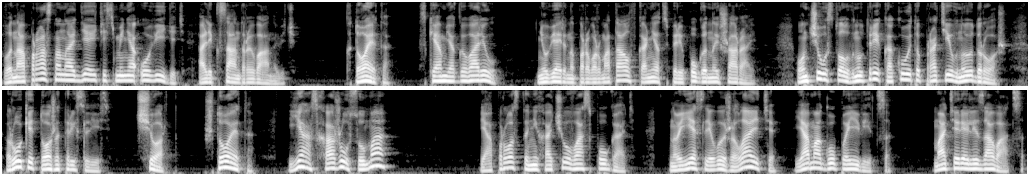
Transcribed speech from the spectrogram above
«Вы напрасно надеетесь меня увидеть, Александр Иванович». «Кто это? С кем я говорю?» Неуверенно пробормотал в конец перепуганный Шарай. Он чувствовал внутри какую-то противную дрожь. Руки тоже тряслись. Черт, что это? Я схожу с ума? Я просто не хочу вас пугать. Но если вы желаете, я могу появиться. Материализоваться.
